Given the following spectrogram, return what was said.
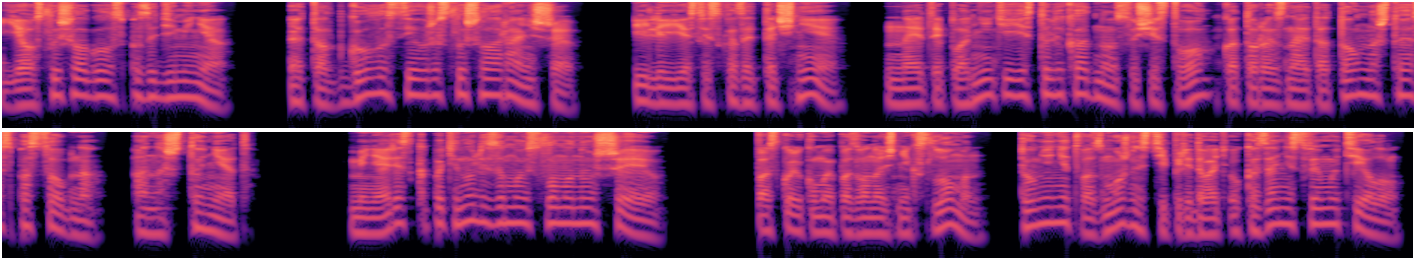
Я услышал голос позади меня. Этот голос я уже слышал раньше. Или, если сказать точнее, на этой планете есть только одно существо, которое знает о том, на что я способна, а на что нет. Меня резко потянули за мою сломанную шею. Поскольку мой позвоночник сломан, то у меня нет возможности передавать указания своему телу.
